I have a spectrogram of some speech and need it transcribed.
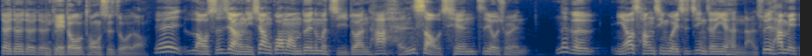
对对对对，你可以都同时做到。因为老实讲，你像光芒队那么极端，他很少签自由球员，那个你要长期维持竞争也很难，所以他们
